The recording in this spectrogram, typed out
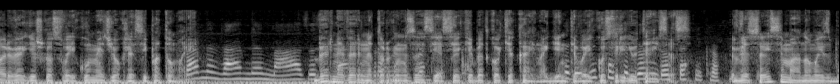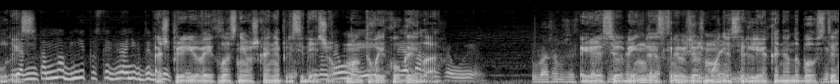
Norvegiškos vaikų medžioklės ypatumai. Verne Vernet organizacija siekia bet kokią kainą ginti vaikus ir jų teisės. Visais įmanomais būdais. Aš prie jų veiklos nei už ką neprisidėčiau. Man tų vaikų gaila. Jie siaubingai skriaudžia žmonės ir lieka nenubausti.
